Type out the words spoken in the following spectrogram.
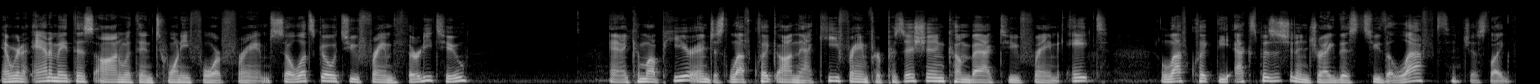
and we're gonna animate this on within 24 frames. So let's go to frame 32 and come up here and just left click on that keyframe for position, come back to frame eight, left click the X position and drag this to the left, just like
